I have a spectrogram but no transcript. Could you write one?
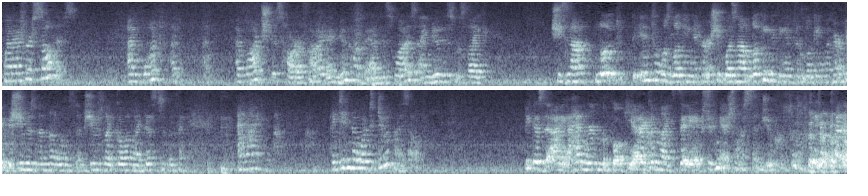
when I first saw this, I want, I, I- I watched this horrified, I knew how bad this was, I knew this was like, she's not looked, the infant was looking at her, she was not looking at the infant looking with her, because she was in the middle of them, she was like going like this to the thing. And I, I didn't know what to do with myself. Because I, I hadn't written the book yet, I couldn't like say, excuse me, I just wanna send you. Can I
